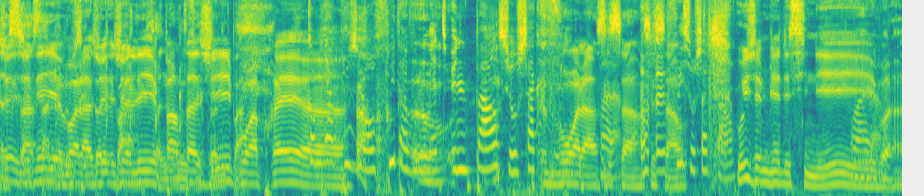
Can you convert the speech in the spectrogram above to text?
je, ça, je ça l'ai voilà, je, l'ai partagé pour après. Comme il y a plusieurs fruits, tu as voulu euh, mettre une part sur chaque fruit. Voilà, c'est ça, c'est ça. fruit sur chaque part. Oui, j'aime bien dessiner. Voilà. Et voilà,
